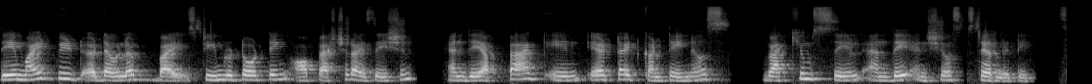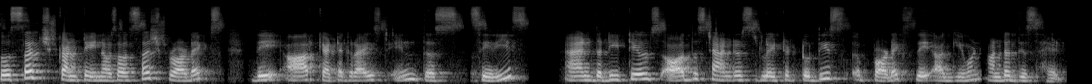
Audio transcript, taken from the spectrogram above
They might be uh, developed by steam retorting or pasteurization and they are packed in airtight containers, vacuum sealed and they ensure sterility. So such containers or such products they are categorized in this series and the details or the standards related to these uh, products they are given under this head.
